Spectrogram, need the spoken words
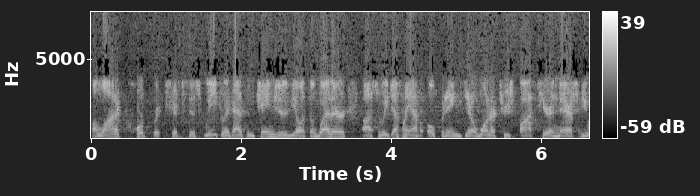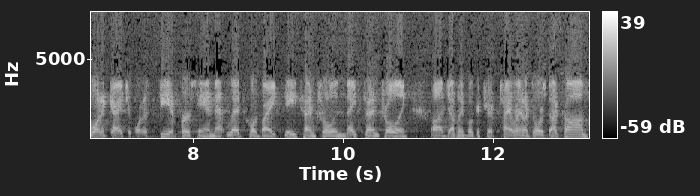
a lot of corporate trips this week. We've had some changes, you know, with the weather. Uh, so we definitely have openings, you know, one or two spots here and there. So if you want a guide trip, want to see it firsthand, that lead core bite, daytime trolling, nighttime trolling, uh, definitely book a trip. TightlineOutdoors.com.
